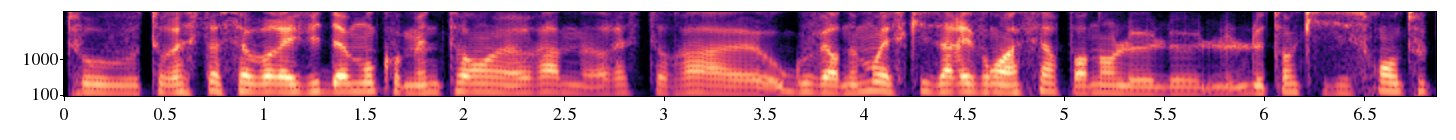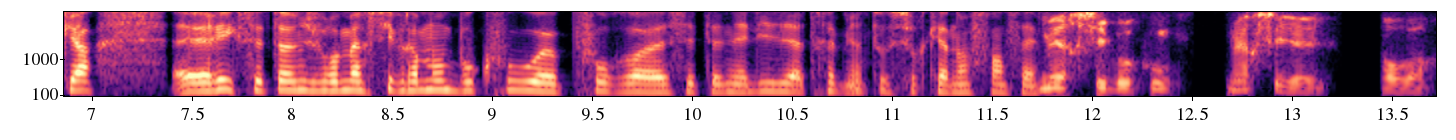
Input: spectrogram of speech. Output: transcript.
Tout, reste à savoir évidemment combien de temps euh, RAM restera euh, au gouvernement et ce qu'ils arriveront à faire pendant le, temps qu'ils y seront. En tout cas, Eric Seton, je vous remercie vraiment beaucoup euh, pour cette analyse et à très bientôt sur Canon Français. Merci beaucoup. Merci. Au revoir.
